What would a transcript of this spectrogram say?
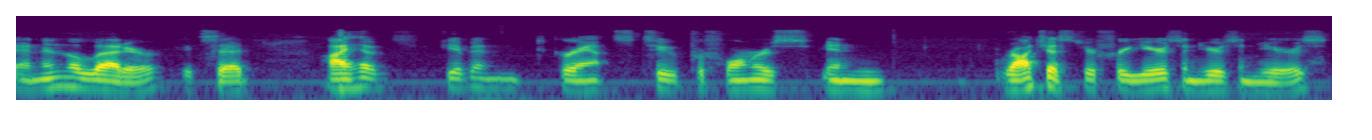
And in the letter, it said, "I have given grants to performers in Rochester for years and years and years.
